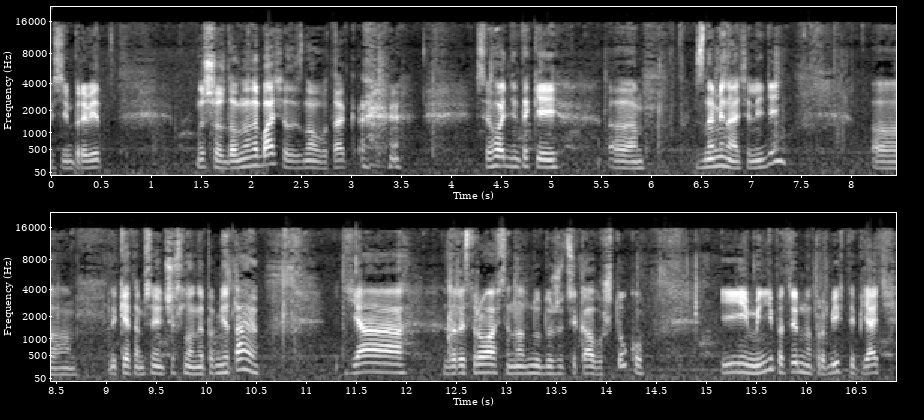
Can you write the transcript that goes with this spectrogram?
Всім привіт. Ну що ж, давно не бачили знову, так? Сьогодні такий е, знаменательний день. Е, яке там сьогодні число не пам'ятаю. Я зареєструвався на одну дуже цікаву штуку, і мені потрібно пробігти 5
